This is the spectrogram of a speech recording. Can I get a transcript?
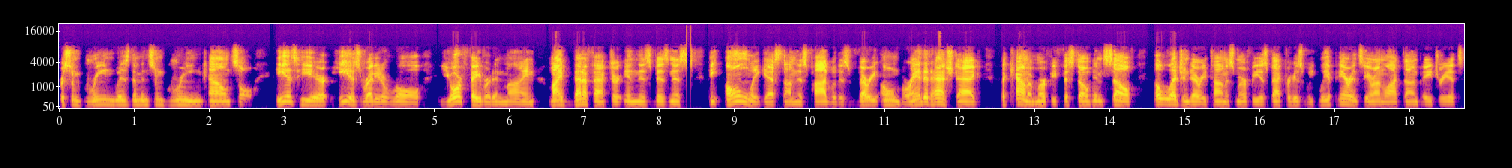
for some green wisdom and some green counsel. He is here. He is ready to roll. Your favorite and mine, my benefactor in this business, the only guest on this pod with his very own branded hashtag, the Count of Murphy Fisto himself. The legendary Thomas Murphy is back for his weekly appearance here on Locked On Patriots.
